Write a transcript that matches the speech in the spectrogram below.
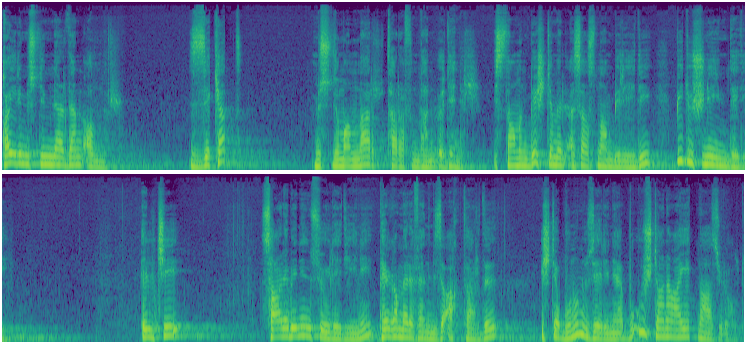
gayrimüslimlerden alınır. Zekat Müslümanlar tarafından ödenir. İslam'ın beş temel esasından biriydi. Bir düşüneyim dedi. Elçi Salebe'nin söylediğini Peygamber Efendimiz'e aktardı. İşte bunun üzerine bu üç tane ayet nazil oldu.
